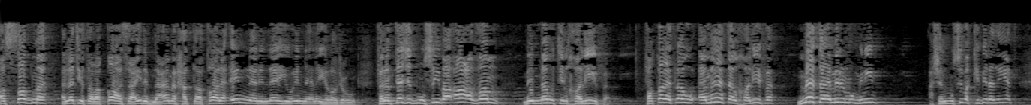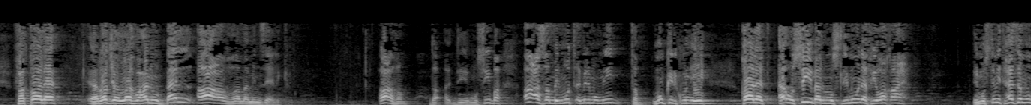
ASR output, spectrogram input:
الصدمة التي تلقاها سعيد بن عامر حتى قال إنا لله وإنا إليه راجعون. فلم تجد مصيبة أعظم من موت الخليفة. فقالت له أمات الخليفة مات أمير المؤمنين؟ عشان المصيبة الكبيرة ديت. فقال رضي الله عنه بل أعظم من ذلك. أعظم. دي مصيبة أعظم من موت أمير المؤمنين؟ طب ممكن يكون إيه؟ قالت أصيب المسلمون في وقعة المسلمين اتهزموا.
